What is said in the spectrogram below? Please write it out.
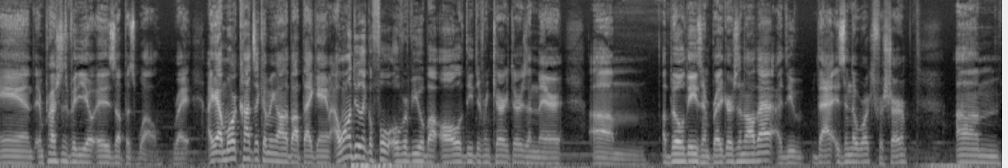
And impressions video is up as well, right? I got more content coming on about that game. I want to do like a full overview about all of the different characters and their um, abilities and breakers and all that. I do that is in the works for sure. Um,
